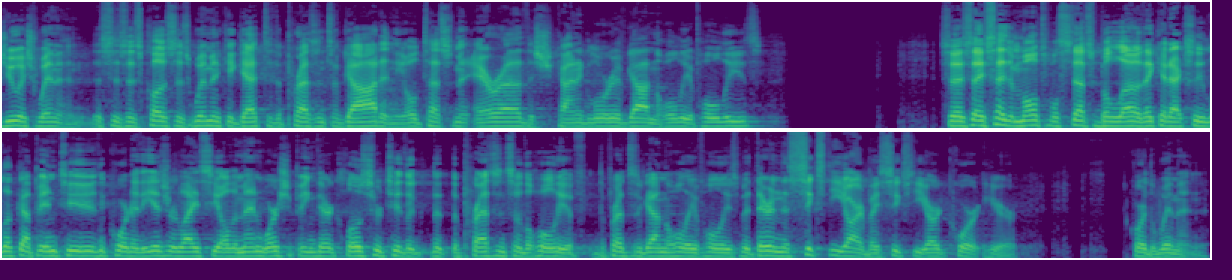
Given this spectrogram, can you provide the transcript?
Jewish women. This is as close as women could get to the presence of God in the Old Testament era, the Shekinah glory of God in the Holy of Holies. So, as I said, the multiple steps below, they could actually look up into the court of the Israelites, see all the men worshiping there, closer to the, the, the presence of the Holy of the presence of God in the Holy of Holies. But they're in the 60 yard by 60 yard court here, court of the women.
